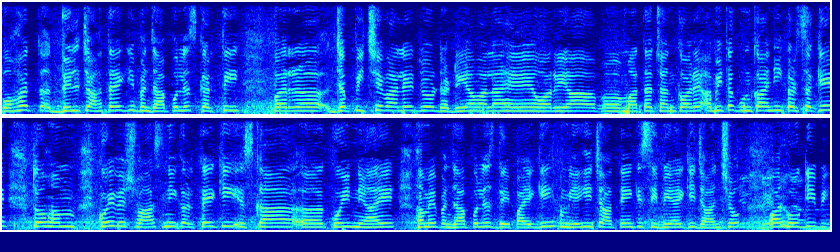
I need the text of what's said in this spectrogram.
बहुत दिल चाहता है कि पंजाब पुलिस करती पर अ, जब पीछे वाले जो ढड्डियां वाला है और या अ, माता चंद कौर है अभी तक उनका नहीं कर सके तो हम कोई विश्वास नहीं करते कि इसका अ, कोई न्याय हमें पंजाब पुलिस दे पाएगी हम यही चाहते हैं कि सीबीआई की जांच हो और होगी भी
